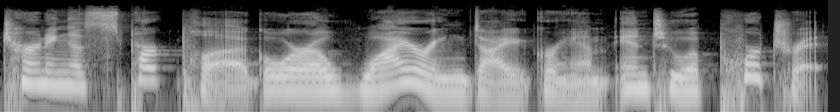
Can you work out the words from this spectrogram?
turning a spark plug or a wiring diagram into a portrait.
